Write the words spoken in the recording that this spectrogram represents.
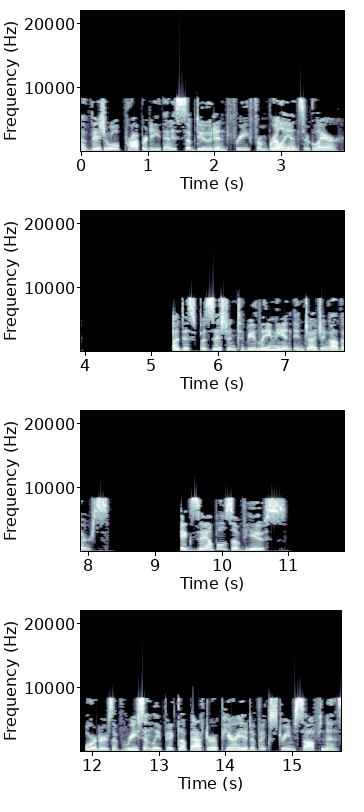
A visual property that is subdued and free from brilliance or glare a disposition to be lenient in judging others. Examples of use. Orders have recently picked up after a period of extreme softness.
